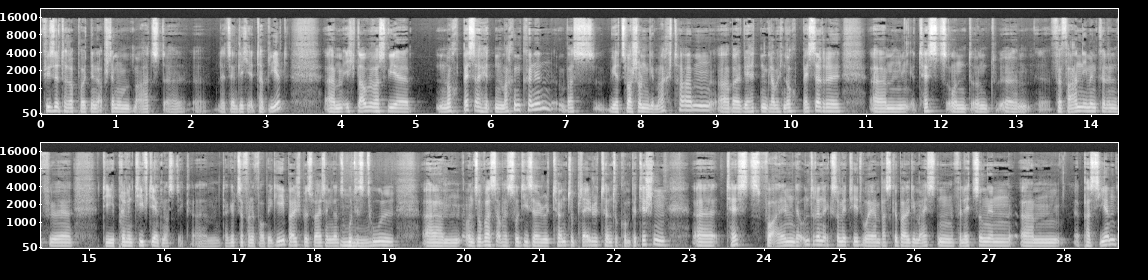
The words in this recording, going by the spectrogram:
Physiotherapeuten in Abstimmung mit dem Arzt äh, äh letztendlich etabliert. Ähm, ich glaube, was wir noch besser hätten machen können, was wir zwar schon gemacht haben, aber wir hätten, glaube ich, noch bessere ähm, Tests und, und ähm, Verfahren nehmen können für die Präventivdiagnostik. Ähm, da gibt es ja von der VBG beispielsweise ein ganz mhm. gutes Tool ähm, und sowas, aber so diese Return-to-Play, Return-to-Competition-Tests, äh, vor allem der unteren Extremität, wo ja im Basketball die meisten Verletzungen ähm, passieren,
